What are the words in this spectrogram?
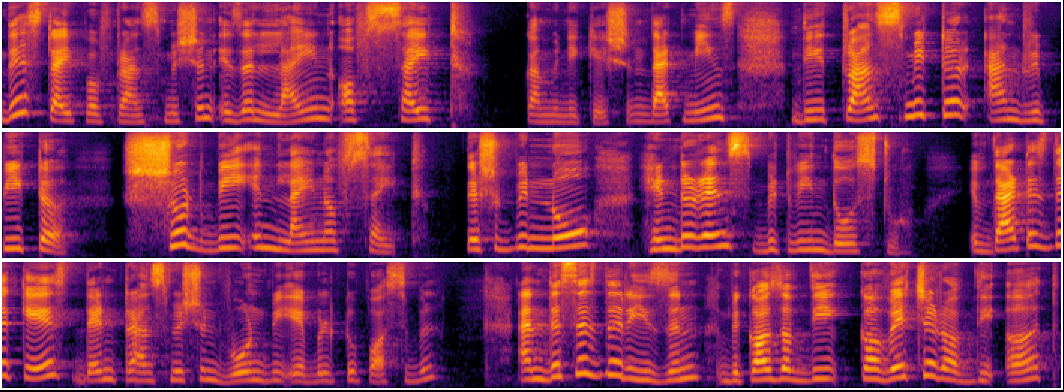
this type of transmission is a line of sight communication. That means the transmitter and repeater should be in line of sight. There should be no hindrance between those two. If that is the case, then transmission won't be able to possible. And this is the reason because of the curvature of the earth,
